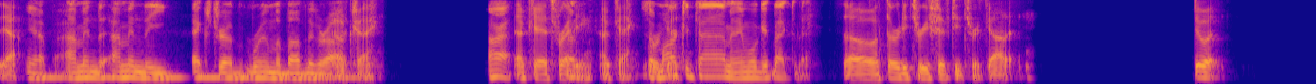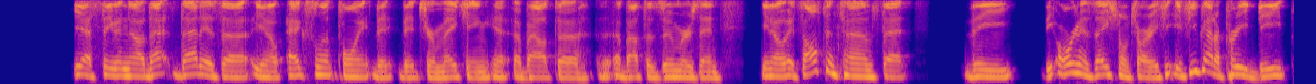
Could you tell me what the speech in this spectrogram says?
Yeah. Yeah. I'm in the I'm in the extra room above the garage. Okay. All right. Okay, it's ready. So, okay. So market good. time and then we'll get back to that. So 3353. Got it. Do it. Yeah, Steven. No, that that is a you know excellent point that that you're making eh, about the about the Zoomers, and you know it's oftentimes that the the organizational chart. If if you've got a pretty deep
